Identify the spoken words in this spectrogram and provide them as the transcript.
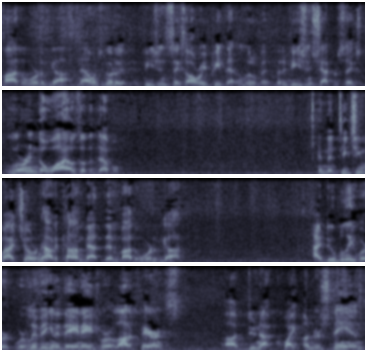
by the word of God. Now, I want you to go to Ephesians 6. I'll repeat that in a little bit. But Ephesians chapter 6, learning the wiles of the devil, and then teaching my children how to combat them by the word of God. I do believe we're, we're living in a day and age where a lot of parents uh, do not quite understand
